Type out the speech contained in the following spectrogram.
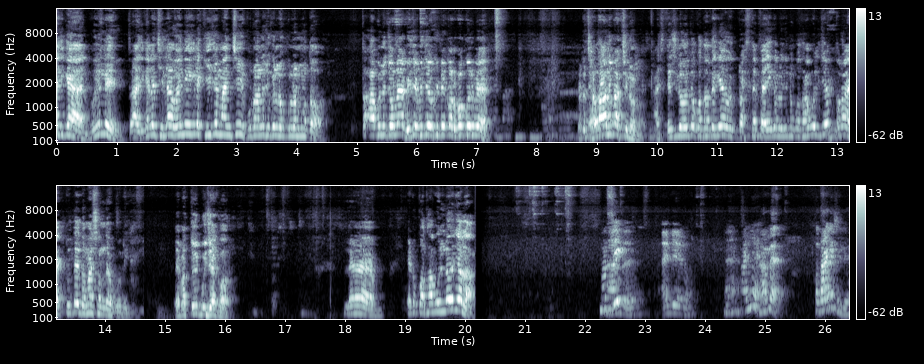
আজকাল বুঝলি? তো আজকালের ছিলা হয়নি এগুলো কি যে মানছি? পুরানো যুগের লোকগুলোর মতো। তা বলে চলে ভিজে ভিজে ওখানে গল্প করবে। এটা ছাতা আলি পাচ্ছিল না? আসতেছিল হয়তো কোথা থেকে রাস্তায় পেয়ে গেল জন্য কথা বলছে। তোরা একটুতে দমে সন্দেহ করি। এবার তুই বুঝে কর। লে, একটু কথা বললেও জ্বালা। মাসি? আইলে। হ্যাঁ আইলে? কোথায় গেছিলে?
